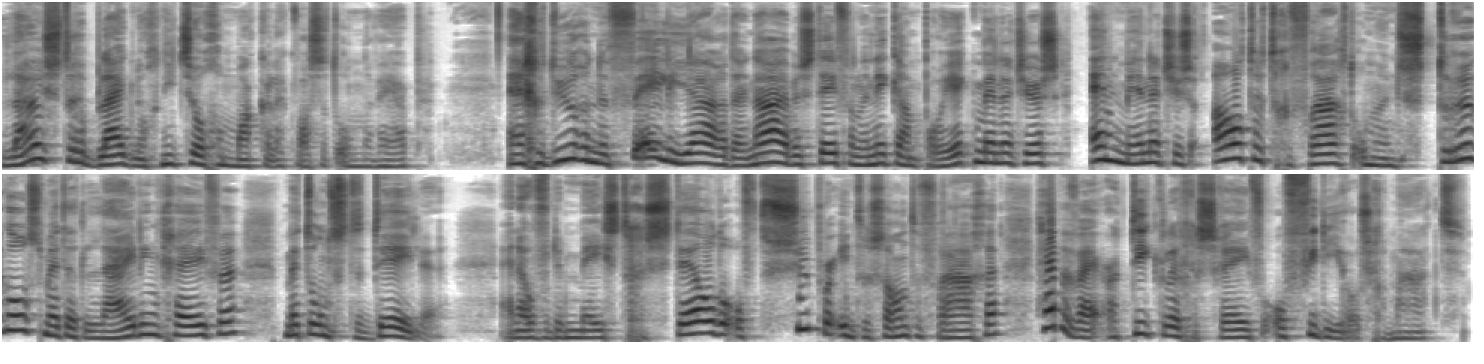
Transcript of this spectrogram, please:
Luisteren blijkt nog niet zo gemakkelijk, was het onderwerp. En gedurende vele jaren daarna hebben Stefan en ik aan projectmanagers en managers altijd gevraagd om hun struggles met het leidinggeven met ons te delen. En over de meest gestelde of super interessante vragen hebben wij artikelen geschreven of video's gemaakt.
